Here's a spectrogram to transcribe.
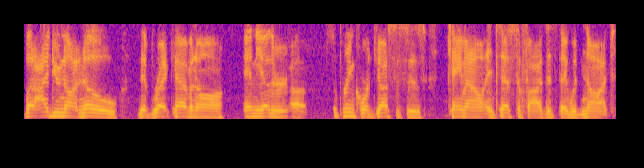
But I do not know that Brett Kavanaugh and the other uh, Supreme Court justices came out and testified that they would not.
